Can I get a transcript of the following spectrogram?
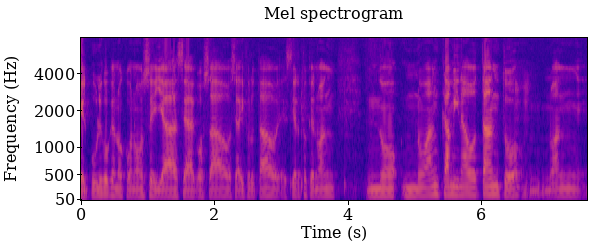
el público que no conoce ya se ha gozado, se ha disfrutado. Es cierto que no han, no, no han caminado tanto, no han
